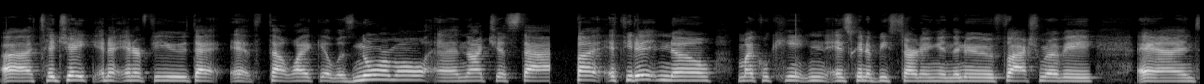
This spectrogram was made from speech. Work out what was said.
uh, to Jake in an interview that it felt like it was normal and not just that. But if you didn't know, Michael Keaton is going to be starting in the new Flash movie and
